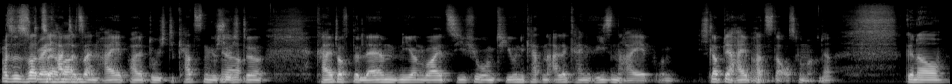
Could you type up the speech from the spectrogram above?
Also es war Stray zu erwarten. hatte seinen Hype halt durch die Katzengeschichte. Ja. Cult of the Lamb, Neon White, Sifu und Tunic hatten alle keinen Riesenhype und ich glaube, der Hype hat's da ausgemacht. Ja. Genau.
